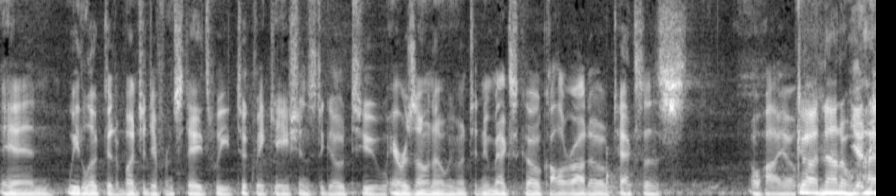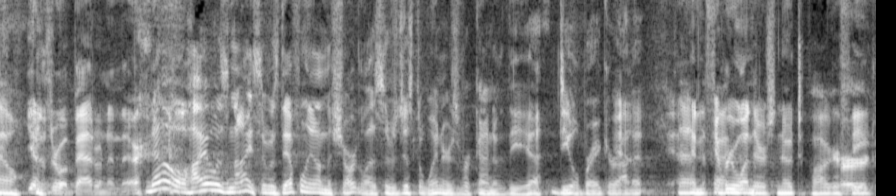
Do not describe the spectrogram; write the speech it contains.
And we looked at a bunch of different states. We took vacations to go to Arizona. We went to New Mexico, Colorado, Texas, Ohio. God, not You Ohio. had, you had to throw a bad one in there. No, Ohio was nice. It was definitely on the short list. It was just the winters were kind of the uh, deal breaker on it. And And the everyone there's no topography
